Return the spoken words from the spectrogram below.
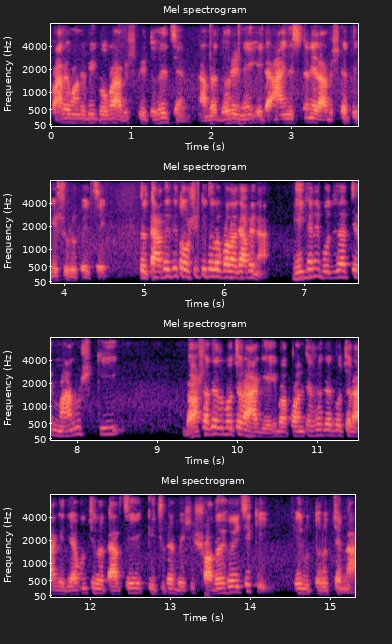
পারমাণবিক বোমা আবিষ্কৃত হয়েছেন আমরা ধরে নেই এটা আইনস্টাইনের আবিষ্কার থেকে শুরু হয়েছে। তো তাদেরকে তো অশিক্ষিত বলা যাবে না। এইখানে বোঝা যাচ্ছে মানুষ কি দশ হাজার বছর আগে বা পঞ্চাশ হাজার বছর আগে যেমন ছিল, তার চেয়ে কিছুটা বেশি সদয় হয়েছে কি? এর উত্তর হচ্ছে না।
